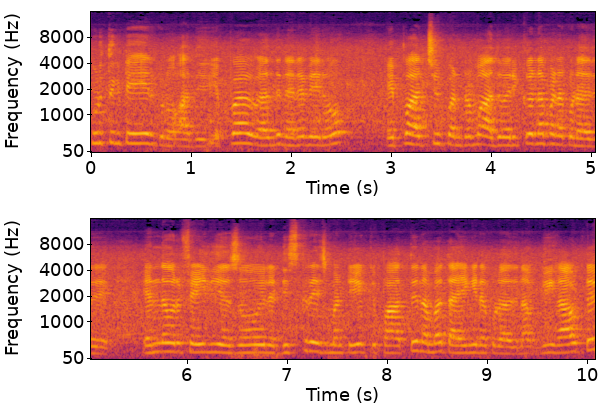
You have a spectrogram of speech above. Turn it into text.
கொடுத்துக்கிட்டே இருக்கணும் அது எப்போ வந்து நிறைவேறும் எப்போ அச்சீவ் பண்ணுறோமோ அது வரைக்கும் என்ன பண்ணக்கூடாது? எந்த ஒரு ஃபெயிலியர்ஸோ இல்லை டிஸ்கரேஜ்மெண்ட்டையோ பார்த்து நம்ம தயங்கிடக்கூடாது. நம்ம we have to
